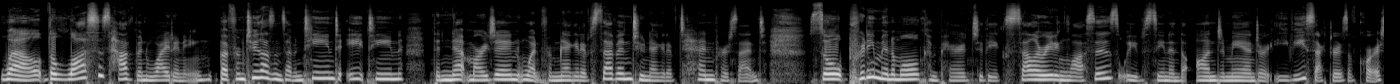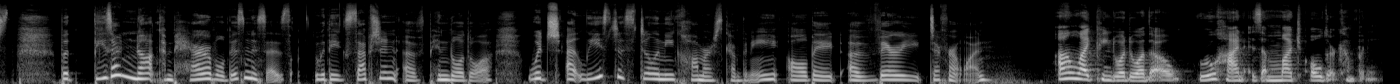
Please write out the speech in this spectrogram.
Well, the losses have been widening, but from 2017 to 18, the net margin went from negative 7 to negative 10%. So, pretty minimal compared to the accelerating losses we've seen in the on demand or EV sectors, of course. But these are not comparable businesses, with the exception of Pinduoduo, which at least is still an e commerce company, albeit a very different one. Unlike Pinduoduo, though, Ruhan is a much older company.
